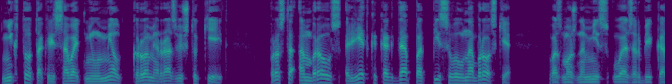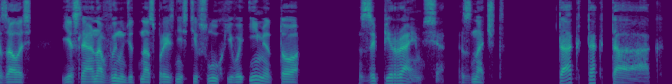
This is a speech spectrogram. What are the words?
Никто так рисовать не умел, кроме разве что Кейт. Просто Амброуз редко когда подписывал наброски. Возможно, мисс Уэзерби казалось, если она вынудит нас произнести вслух его имя, то... Запираемся, значит. Так, так, так.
